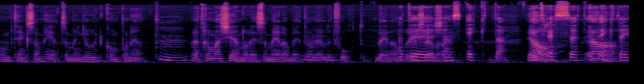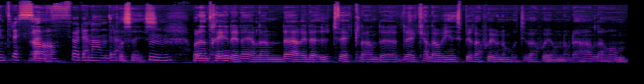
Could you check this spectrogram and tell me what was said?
omtänksamhet som en grundkomponent. Mm. Jag tror man känner det som medarbetare Mm. väldigt fort. Ledaren Att det känns äkta. Ja, Intresset, ett ja, äkta intresse ja. för den andra. Precis. Mm. Och den tredje delen, där är det utvecklande. Det kallar vi inspiration och motivation. Och det, handlar om,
